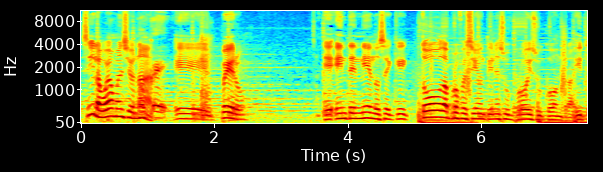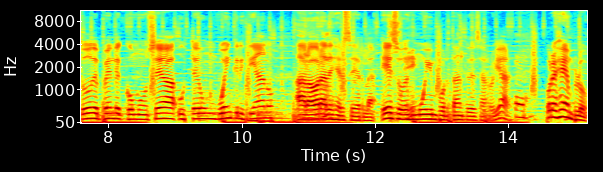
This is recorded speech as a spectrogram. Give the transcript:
Sí, la voy a mencionar. Eh, pero eh, entendiéndose que toda profesión tiene su pro y su contra y todo depende como sea usted un buen cristiano a la hora de ejercerla. Eso es muy importante desarrollar. Por ejemplo,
